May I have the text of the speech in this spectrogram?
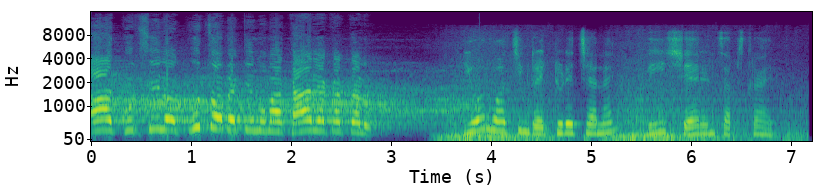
ఆ కుర్చీలో కూర్చోబెట్టి మా కార్యకర్తలు. Your watching red today channel please share and subscribe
